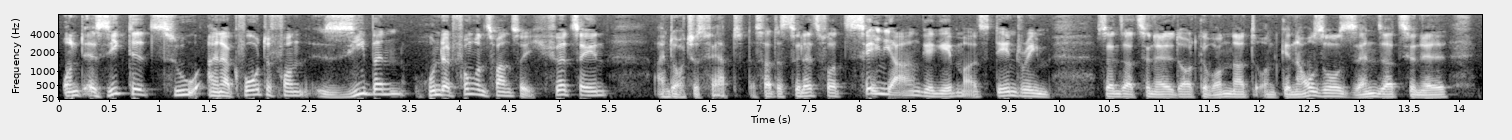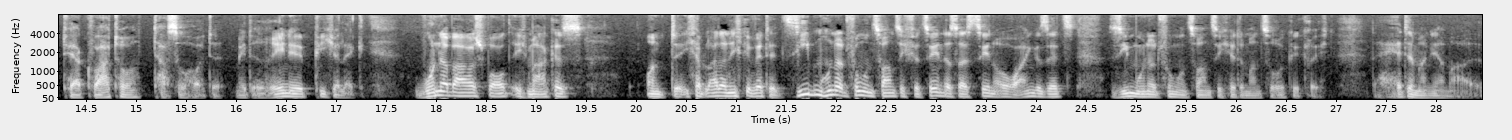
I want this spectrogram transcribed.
und es siegte zu einer Quote von 700 725 für 10 ein deutsches Pferd. Das hat es zuletzt vor zehn Jahren gegeben, als den Dream sensationell dort gewonnen hat und genauso sensationell Terquator Tasso heute mit Rene Pichelek. Wunderbarer Sport, ich mag es. Und ich habe leider nicht gewettet. 725 für 10, das heißt 10 Euro eingesetzt. 725 hätte man zurückgekriegt. Da hätte man ja mal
